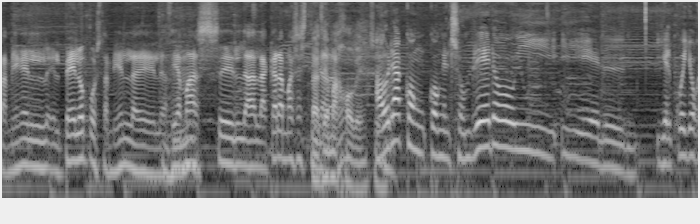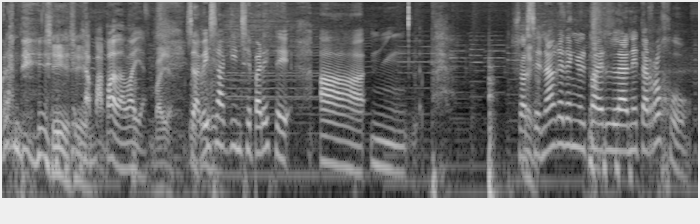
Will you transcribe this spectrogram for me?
también el, el pelo pues también le, le hacía más eh, la, la cara más La estirada. más ¿no? joven. sí. Ahora con, con el sombrero y, y el, y el cuello grande, Sí, sí. la papada, vaya. Vaya. ¿Sabéis a quién se parece? A mm, Schwarzenegger en el planeta rojo.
